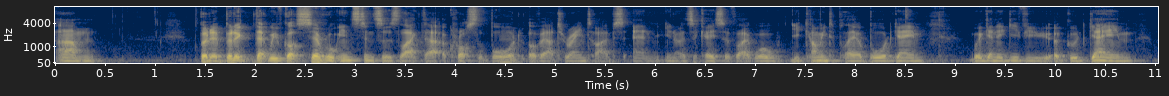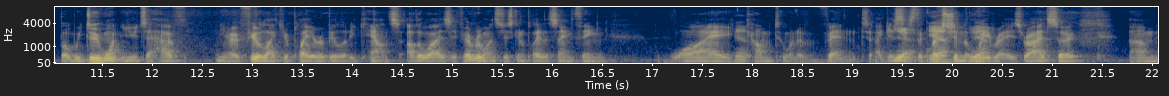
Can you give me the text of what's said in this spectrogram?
Um, but it, but it, that we've got several instances like that across the board of our terrain types, and you know it's a case of like, well, you're coming to play a board game, we're going to give you a good game, but we do want you to have you know feel like your player ability counts. Otherwise, if everyone's just going to play the same thing, why Yeah. come to an event? I guess Yeah. is the Yeah. question that we raise, right? So. Um,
